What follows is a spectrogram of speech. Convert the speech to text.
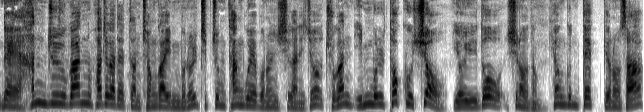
네, 한 주간 화제가 됐던 정가 인물을 집중 탐구해 보는 시간이죠. 주간 인물 토크쇼 여의도 신호등 현근택 변호사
